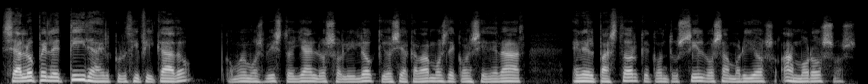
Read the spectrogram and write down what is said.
Si a Lope le tira el crucificado, como hemos visto ya en los soliloquios y acabamos de considerar en el pastor que con tus silbos amorosos,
